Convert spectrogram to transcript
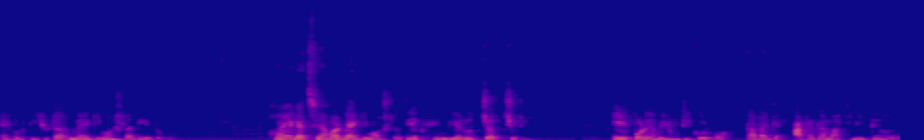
এখন কিছুটা ম্যাগি মশলা দিয়ে দেবো। হয়ে গেছে আমার ম্যাগি মশলা দিয়ে ভেন্ডি আলুর চচ্চড়ি। এরপরে আমি রুটি করব, তার আগে আটাটা মাখিয়ে নিতে হবে।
